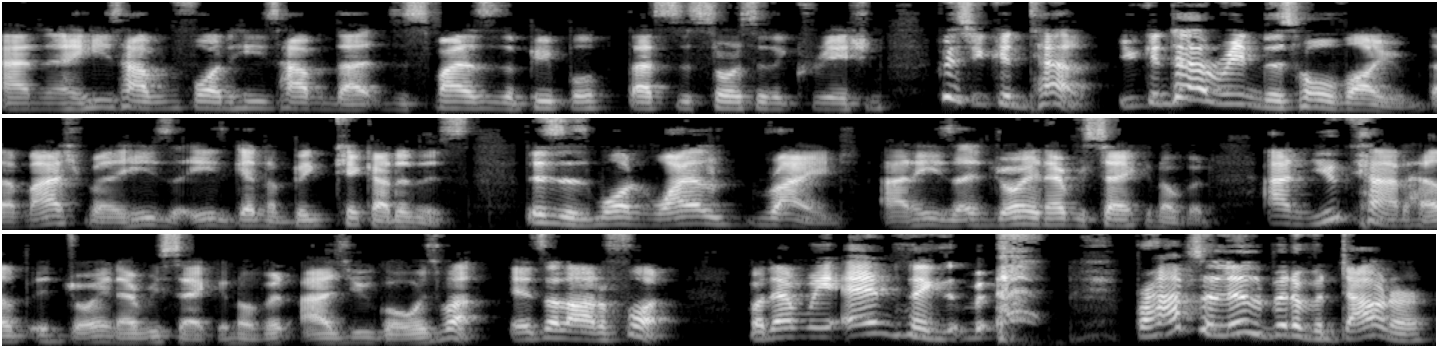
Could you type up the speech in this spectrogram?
And uh, he's having fun. He's having that the smiles of the people. That's the source of the creation. Because you can tell, you can tell reading this whole volume that Mashima he's he's getting a big kick out of this. This is one wild ride, and he's enjoying every second of it. And you can't help enjoying every second of it as you go as well. It's a lot of fun. But then we end things. perhaps a little bit of a downer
